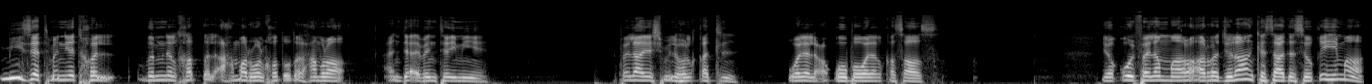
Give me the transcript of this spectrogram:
ميزة من يدخل ضمن الخط الأحمر والخطوط الحمراء عند ابن تيمية فلا يشمله القتل ولا العقوبة ولا القصاص. يقول فلما رأى الرجلان كساد سوقهما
